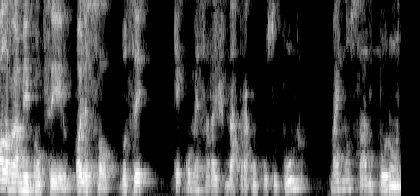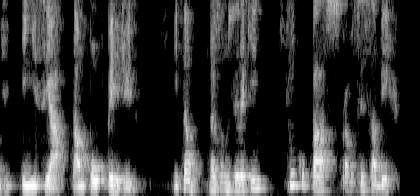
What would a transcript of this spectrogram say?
Fala, meu amigo concurseiro. Olha só, você quer começar a estudar para concurso público, mas não sabe por onde iniciar, está um pouco perdido. Então, nós vamos ver aqui cinco passos para você saber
